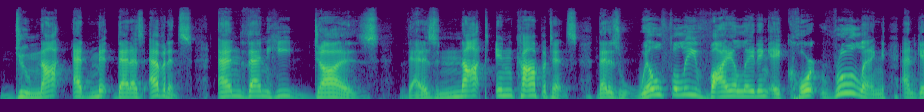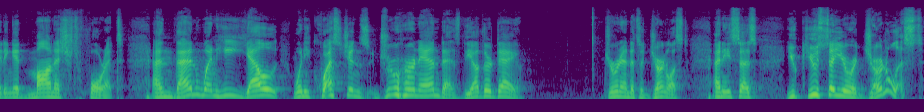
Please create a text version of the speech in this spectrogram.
do not admit that as evidence. And then he does. That is not incompetence. That is willfully violating a court ruling and getting admonished for it. And then when he yelled, when he questions Drew Hernandez the other day, Drew Hernandez, a journalist, and he says, you, you say you're a journalist,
